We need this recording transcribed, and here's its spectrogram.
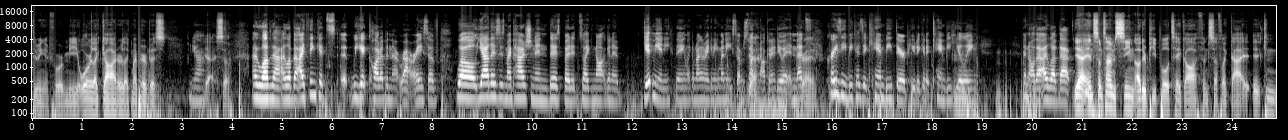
doing it for me or like God or like my purpose. Yeah. Yeah, so I love that. I love that. I think it's uh, we get caught up in that rat race of, well, yeah, this is my passion and this, but it's like not gonna get me anything. Like I'm not gonna make any money, so I'm just Yeah. not not gonna do it. And that's right. crazy because it can be therapeutic and it can be Mhm. healing and all that. I love that. Yeah, and sometimes seeing other people take off and stuff like that, it, it can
